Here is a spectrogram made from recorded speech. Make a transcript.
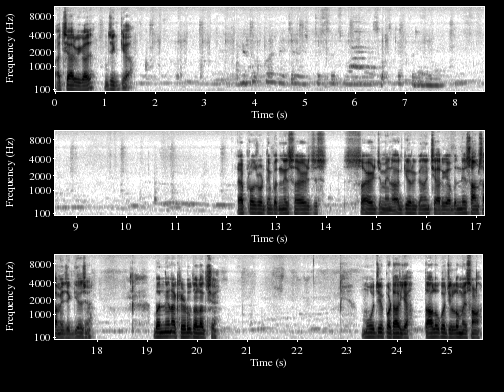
આ ચાર વીઘા જગ્યા. એપ્રોચ રોડની બંને સાઈડ સાઈડ જમીન, અગિયાર વીઘા અને ચાર વીઘા બંને સામસામે જગ્યા છે. બંનેના ખેડૂત અલગ છે. મોજે પઢારિયા તાલુકો જિલ્લો મહેસાણા.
